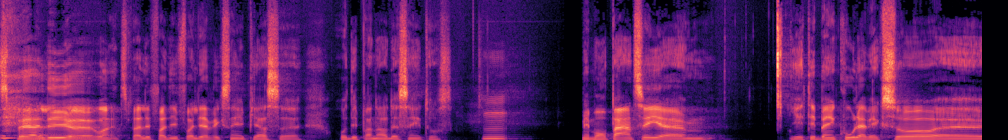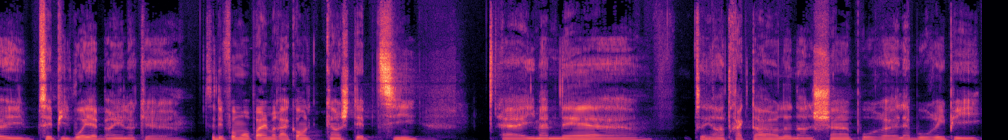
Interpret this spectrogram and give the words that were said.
tu, peux aller, euh, ouais, tu peux aller faire des folies avec 5 piastres euh, au dépanneur de Saint-Ours. Mm. Mais mon père, tu sais, euh, il a été bien cool avec ça, tu sais, puis il voyait bien là, que... Tu sais, des fois, mon père me raconte que quand j'étais petit, il m'amenait en tracteur là, dans le champ pour euh, labourer. Puis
